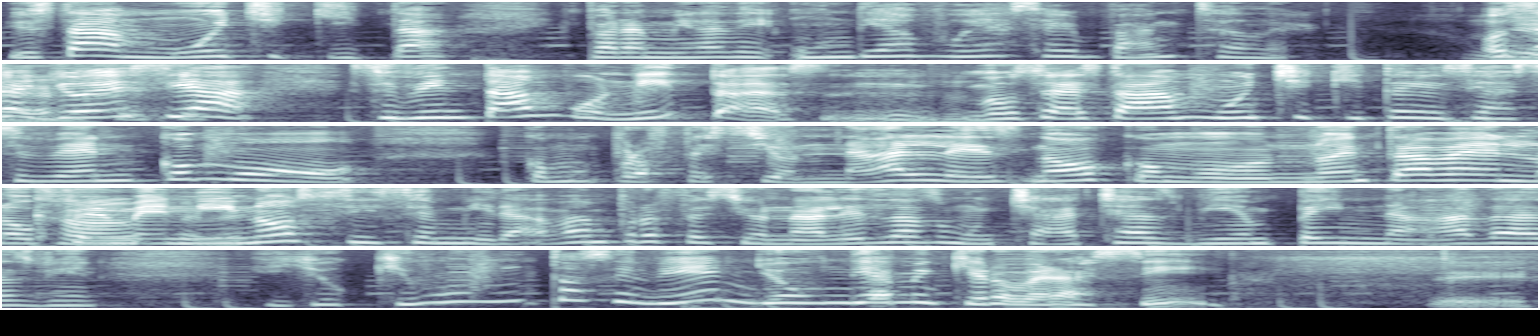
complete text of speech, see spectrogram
yo estaba muy chiquita. y Para mí era de, un día voy a ser bank teller. O sea, yo decía, se ven tan bonitas. O sea, estaba muy chiquita y decía, se ven como, como profesionales, ¿no? Como no entraba en lo Confident. femenino, sí se miraban profesionales las muchachas, bien peinadas, bien. Y yo, qué bonitas se ven. Yo un día me quiero ver así. Sí.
